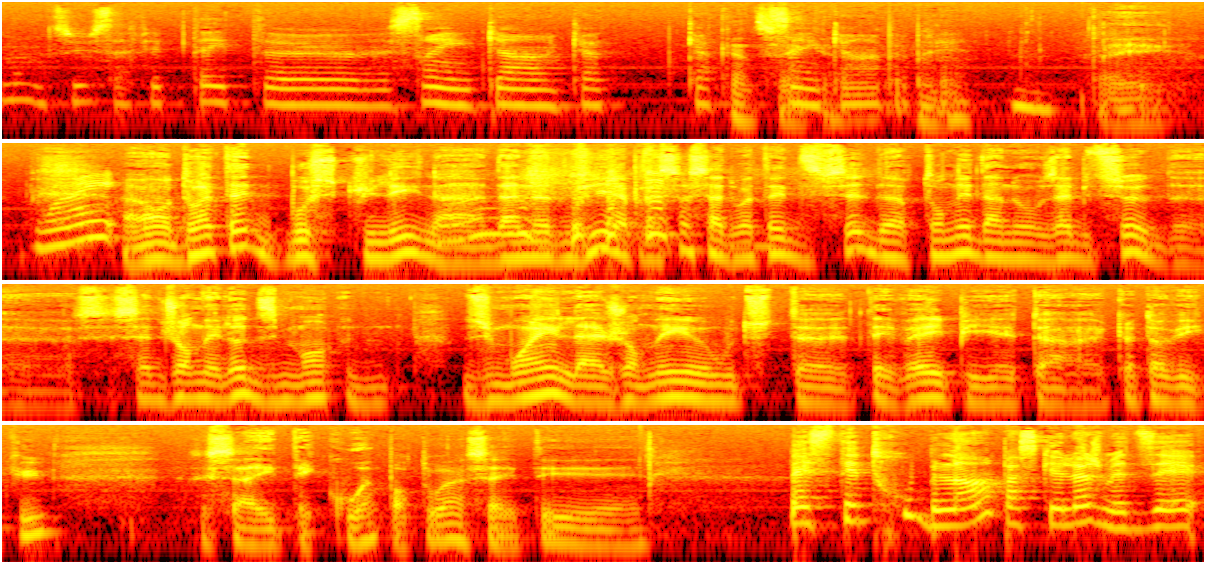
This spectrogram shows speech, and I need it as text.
Mon Dieu, ça fait peut-être 5 ans, 4, Quatre, 5 cinq ans à peu près. Ouais. Alors, on doit être bousculé dans, dans notre vie. Après ça, ça doit être difficile de retourner dans nos habitudes. Euh, Cette journée-là, du, mo- du moins la journée où tu t'éveilles puis que tu as vécu, ça a été quoi pour toi? Ça a été... Ben, c'était troublant parce que là, je me disais,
